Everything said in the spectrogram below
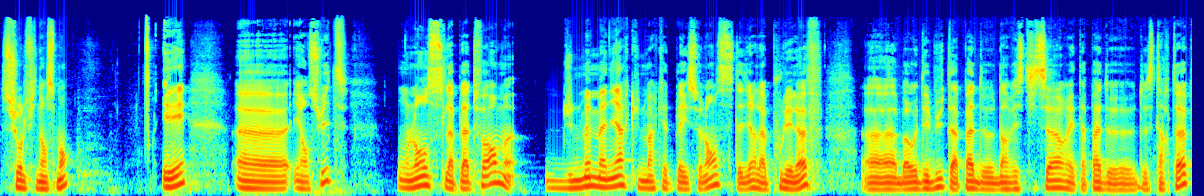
sur le financement. Euh, et ensuite, on lance la plateforme d'une même manière qu'une marketplace se lance, c'est-à-dire la poule et l'œuf. Euh, bah, au début, t'as pas d'investisseurs et t'as pas de, de start-up.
